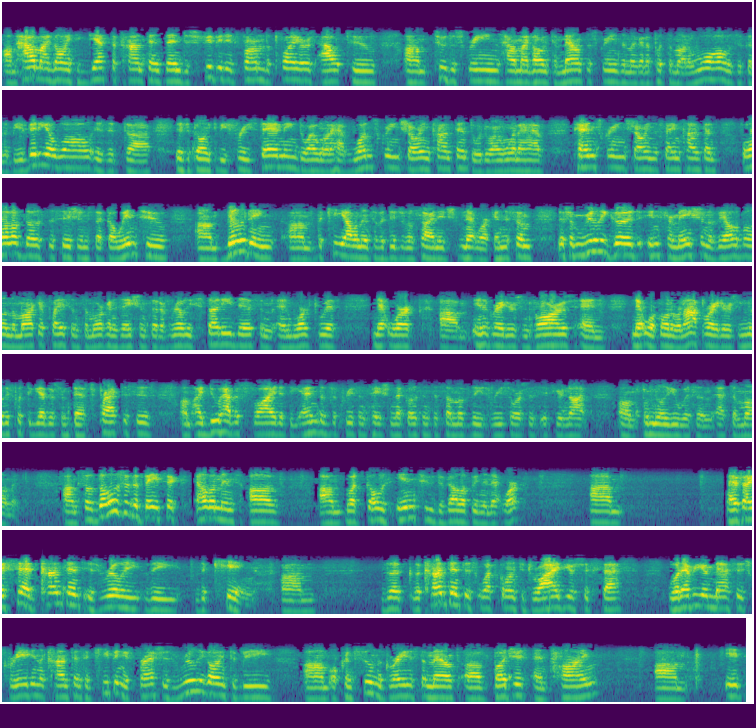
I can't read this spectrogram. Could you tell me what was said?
um, how am I going to get the content then distributed from the players out to um, to the screens? How am I going to mount the screens? Am I going to put them on a wall? Is it going to be a video wall? Is it uh, is it going to be freestanding? Do I want to have one screen showing content, or do I want to have 10 screens showing the same content? All of those decisions that go into um, building um, the key elements of a digital signage network. And there's some, there's some really good information available in the marketplace and some organizations that have really studied this and, and worked with network um, integrators and VARs and network owner and operators and really put together some best practices. Um, I do have a slide at the end of the presentation that goes into some of these resources if you're not um, familiar with them at the moment. Um, so those are the basic elements of um, what goes into developing the network. Um, as I said, content is really the, the king. Um, the, the content is what's going to drive your success. Whatever your message, creating the content and keeping it fresh is really going to be um, or consume the greatest amount of budget and time. Um, it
